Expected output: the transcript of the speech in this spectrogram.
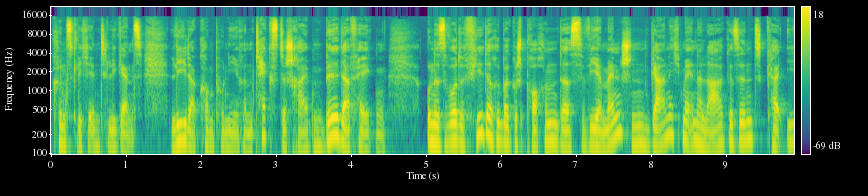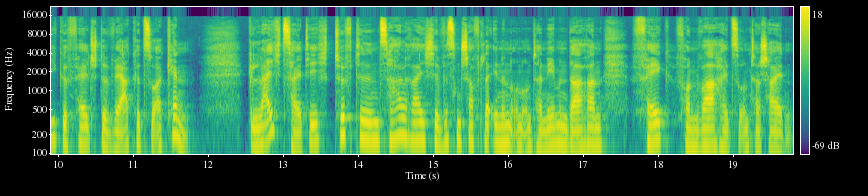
Künstliche Intelligenz, Lieder komponieren, Texte schreiben, Bilder faken. Und es wurde viel darüber gesprochen, dass wir Menschen gar nicht mehr in der Lage sind, KI gefälschte Werke zu erkennen. Gleichzeitig tüfteln zahlreiche Wissenschaftlerinnen und Unternehmen daran, Fake von Wahrheit zu unterscheiden,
